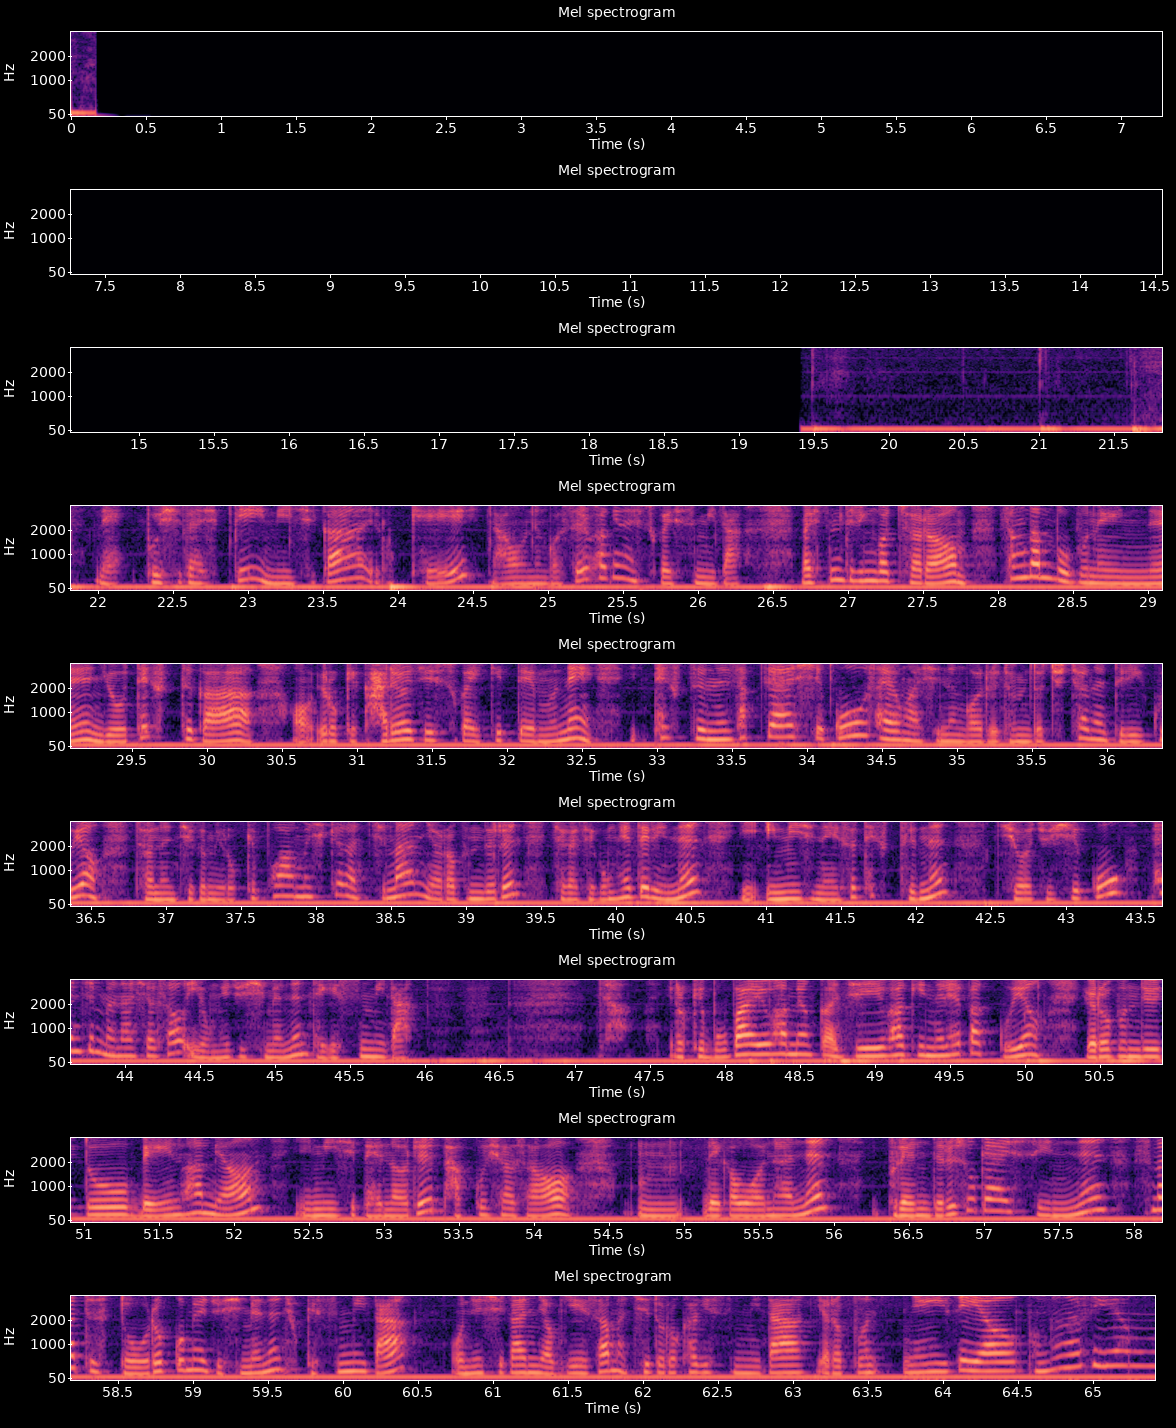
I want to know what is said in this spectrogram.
네, 보시다시피 이미지가 이렇게 나오는 것을 확인할 수가 있습니다. 말씀드린 것처럼 상단 부분에 있는 이 텍스트가 어, 이렇게 가려질 수가 있기 때문에 이 텍스트는 삭제하시고 사용하시는 것을 좀 더 추천을 드리고요. 저는 지금 이렇게 포함을 시켜놨지만 여러분들은 제가 제공해드리는 이 이미지 내에서 텍스트는 지워주시고 편집만 하셔서 이용해 주시면 되겠습니다. 이렇게 모바일 화면까지 확인을 해봤고요. 여러분들도 메인 화면 이미지 배너를 바꾸셔서 음, 내가 원하는 브랜드를 소개할 수 있는 스마트 스토어로 꾸며주시면 좋겠습니다. 오늘 시간 여기에서 마치도록 하겠습니다. 여러분 안녕히 계세요. 건강하세요.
